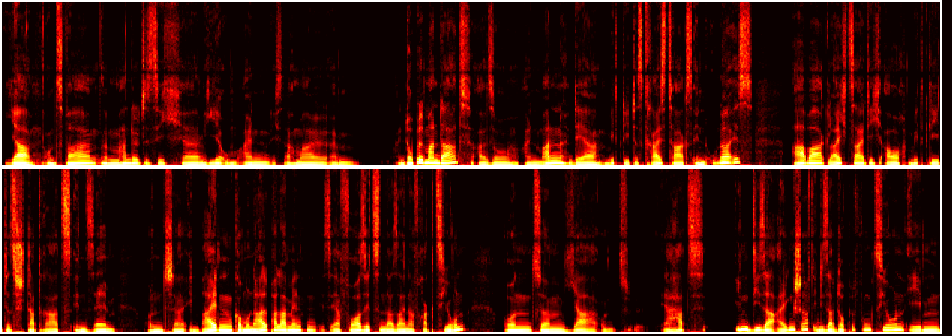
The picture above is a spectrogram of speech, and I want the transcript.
Ja, und zwar ähm, handelt es sich äh, hier um ein, ich sag mal, ähm, ein Doppelmandat, also ein Mann, der Mitglied des Kreistags in Unna ist, aber gleichzeitig auch Mitglied des Stadtrats in Selm. Und äh, in beiden Kommunalparlamenten ist er Vorsitzender seiner Fraktion. Und ähm, ja, und er hat in dieser Eigenschaft, in dieser Doppelfunktion eben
